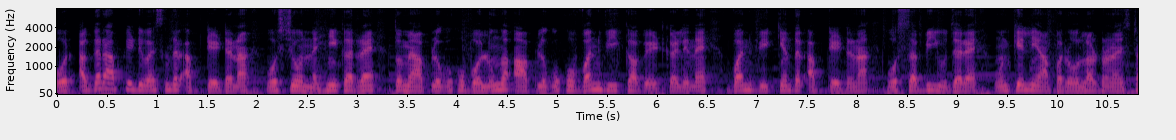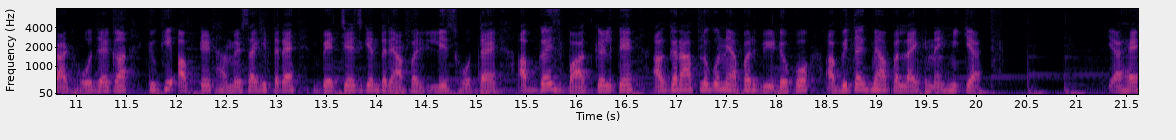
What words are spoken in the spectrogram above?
और अगर आपके डिवाइस के अंदर अपडेट है ना, वो शो नहीं कर रहा है तो मैं आप लोगों को बोलूँगा, आप लोगों को वन वीक का वेट कर लेना है। वन वीक के अंदर अपडेट है ना, वो सभी यूज़र है, उनके लिए यहाँ पर रोल आउट होना स्टार्ट हो जाएगा, क्योंकि अपडेट हमेशा की तरह बेचेज के अंदर यहाँ पर रिलीज़ होता है। अब गई बात कर लेते हैं, अगर आप लोगों ने यहाँ पर वीडियो को अभी तक भी यहाँ पर लाइक नहीं किया किया है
